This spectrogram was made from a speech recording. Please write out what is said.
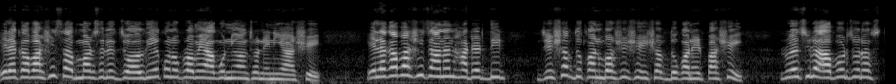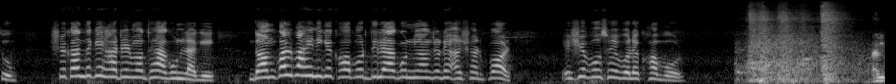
এলাকাবাসী সাবমার্সেলের জল দিয়ে কোনো ক্রমে আগুন নিয়ন্ত্রণে নিয়ে আসে। এলাকাবাসী জানান, হাটের দিন যেসব দোকান বসে সেই সব দোকানের পাশেই রয়েছিল আবর্জনা স্তূপ। সেখান থেকেই হাটের মধ্যে আগুন লাগে। দমকল বাহিনীকে খবর দিলে আগুন নিয়ন্ত্রণে আসার পর এসে পৌঁছয় বলে খবর। আমি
